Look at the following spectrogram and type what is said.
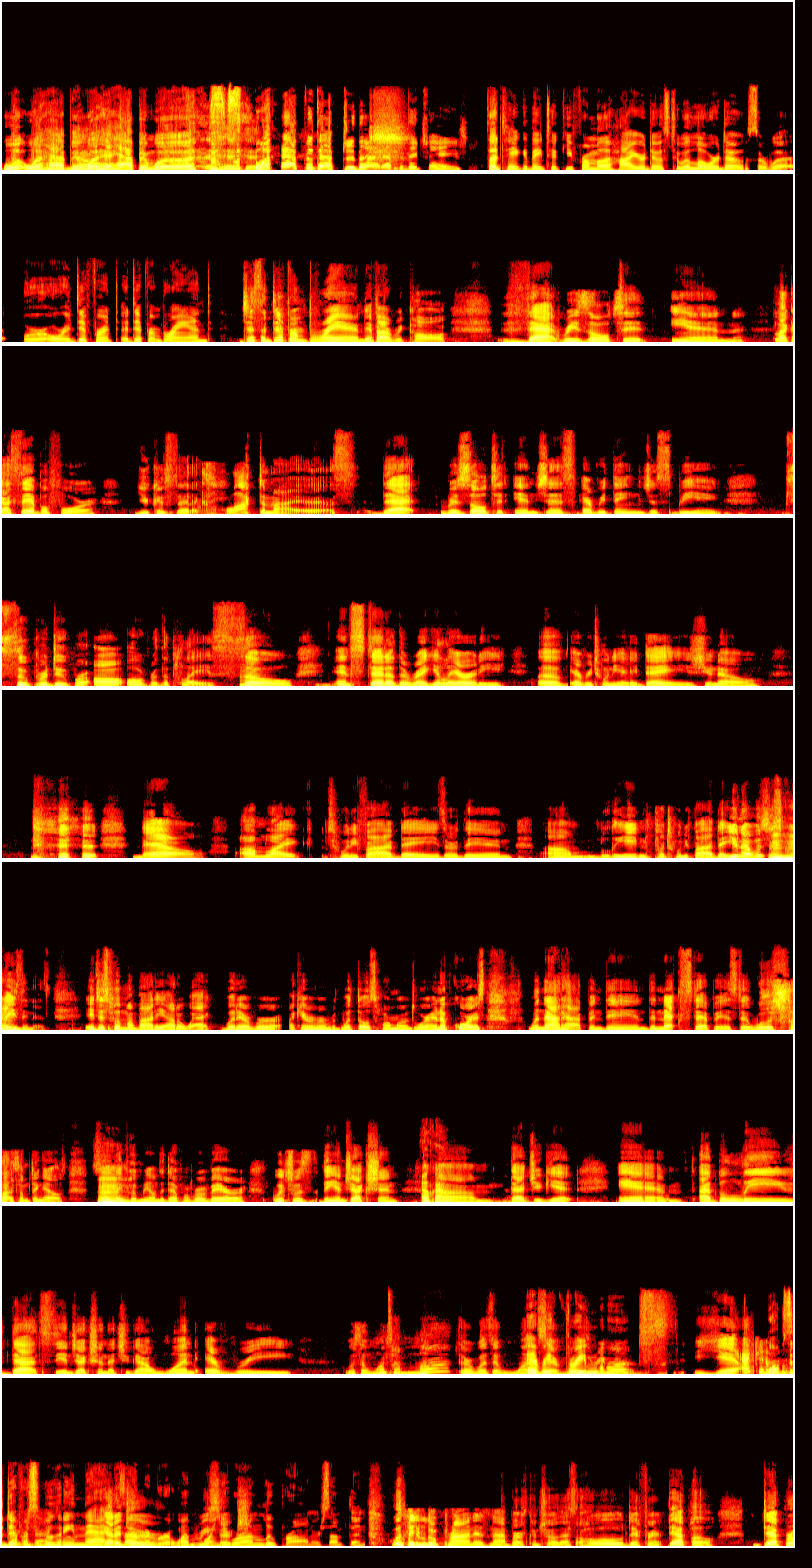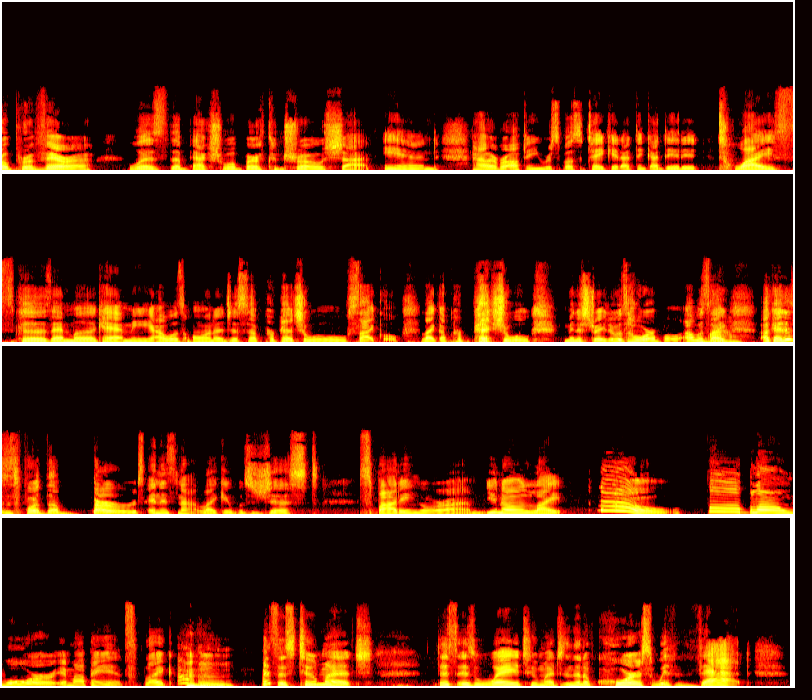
what what happened? No. What had happened was what happened after that? After they changed? So I take it they took you from a higher dose to a lower dose, or what? Or or a different a different brand? Just a different brand, if I recall. That resulted in, like I said before, you can set a clock to my ass. That resulted in just everything just being super duper all over the place. Hmm. So instead of the regularity of every 28 days, you know, now I'm like 25 days or then I'm bleeding for 25 days. You know, it was just mm-hmm. craziness. It just put my body out of whack, whatever. I can't remember what those hormones were. And of course, when that happened, then the next step is to, well, let's try something else. So mm. they put me on the Depo-Provera, which was the injection okay. um, that you get. And I believe that's the injection that you got one every was it once a month or was it once every, every three, three months? months? Yeah, I can. What was the difference exactly. between that? Because I remember at one research. point you were on Lupron or something. Well, see, Lupron is not birth control. That's a whole different depot. Depo-Provera was the actual birth control shot. And however often you were supposed to take it, I think I did it twice because that mug had me. I was on a just a perpetual cycle, like a perpetual menstruation. It was horrible. I was wow. like, okay, this is for the birds. And it's not like it was just spotting or um, you know, like no full blown war in my pants. Like, mm-hmm. this is too much this is way too much. And then, of course, with that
